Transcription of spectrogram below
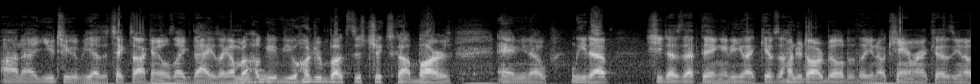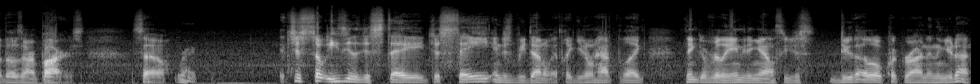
on uh, YouTube. He has a TikTok, and it was like that. He's like, I'm, gonna- "I'll give you a hundred bucks. This chick's got bars," and you know, lead up, she does that thing, and he like gives a hundred dollar bill to the you know camera because you know those aren't bars. So Right. it's just so easy to just stay, just say, and just be done with. Like you don't have to like think of really anything else. You just do that little quick run, and then you're done.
